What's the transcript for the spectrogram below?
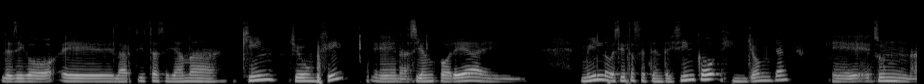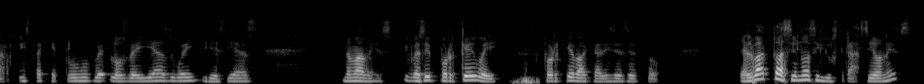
Les digo, eh, el artista se llama Kim Jung-hee, eh, nació en Corea en 1975 en Yongyang. Eh, es un artista que tú los veías, güey, y decías, no mames. Y a decir, ¿por qué, güey? ¿Por qué, vaca, dices esto? El vato hacía unas ilustraciones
